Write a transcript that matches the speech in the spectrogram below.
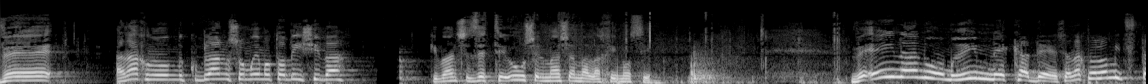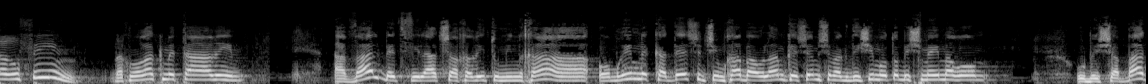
ואנחנו, כולנו שומרים אותו בישיבה, כיוון שזה תיאור של מה שהמלאכים עושים. ואין אנו אומרים נקדש, אנחנו לא מצטרפים, אנחנו רק מתארים. אבל בתפילת שחרית ומנחה אומרים נקדש את שמך בעולם כשם שמקדישים אותו בשמי מרום. ובשבת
